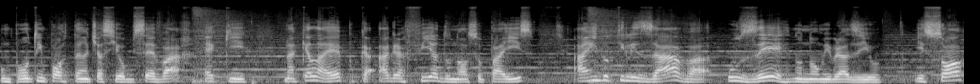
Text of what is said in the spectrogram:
Um ponto importante a se observar é que, Naquela época, a grafia do nosso país ainda utilizava o Z no nome Brasil e só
